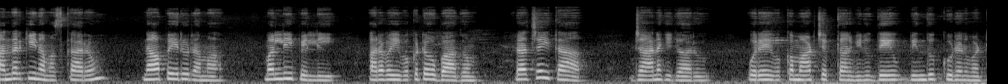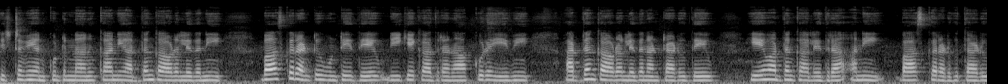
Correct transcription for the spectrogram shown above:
అందరికీ నమస్కారం. నా పేరు రమ. మళ్ళీ పెళ్ళి అరవై ఒకటో భాగం. రచయిత జానకి గారు. ఒరే ఒక్క మాట చెప్తాను విను. దేవ్ బిందుకు కూడా వంటి ఇష్టమే అనుకుంటున్నాను కానీ అర్థం కావడం లేదని భాస్కర్ అంటూ ఉంటే దేవ్ నీకే కాదురా నాకు కూడా ఏమీ అర్థం కావడం లేదని అంటాడు దేవ్. ఏం అర్థం కాలేదురా అని భాస్కర్ అడుగుతాడు.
